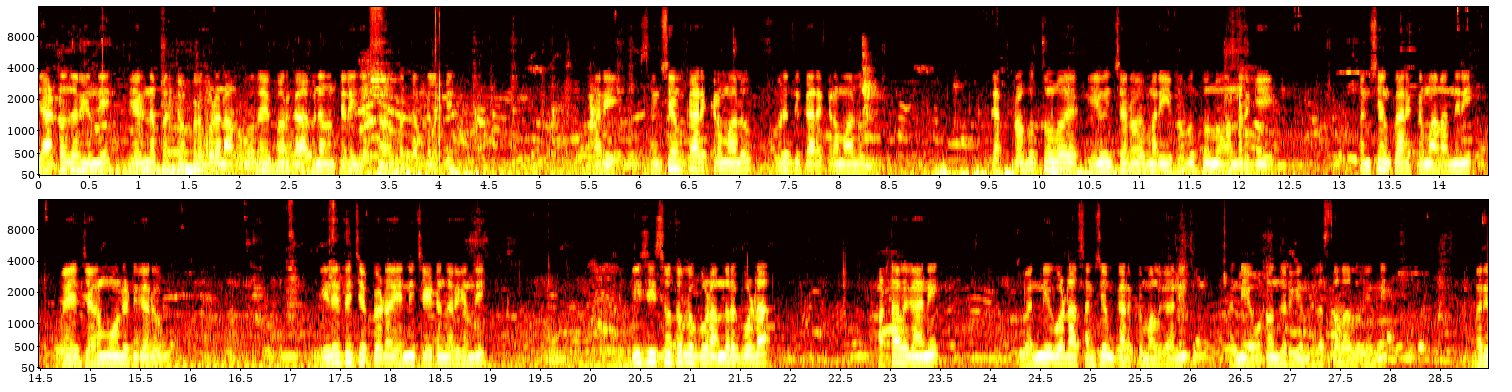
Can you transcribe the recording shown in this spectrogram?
చేరటం జరిగింది. చేరిన ప్రతి ఒక్కరు కూడా నాకు హృదయపూర్వక అభినందన తెలియజేస్తున్నాను ప్రతి ఒక్కరికి. మరి సంక్షేమ కార్యక్రమాలు అభివృద్ధి కార్యక్రమాలు గత ప్రభుత్వంలో ఏమిచ్చారో మరి ఈ ప్రభుత్వంలో అందరికీ సంక్షేమ కార్యక్రమాలు అందిని వైఎస్ జగన్మోహన్ రెడ్డి గారు ఏదైతే చెప్పాడో అవన్నీ చేయడం జరిగింది. బీసీ సోదరులకు కూడా అందరికి కూడా పట్టాలు కానీ ఇవన్నీ కూడా సంక్షేమ కార్యక్రమాలు కానీ అన్నీ ఇవ్వటం జరిగింది. ఇళ్ళ స్థలాలు ఇవన్నీ. మరి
